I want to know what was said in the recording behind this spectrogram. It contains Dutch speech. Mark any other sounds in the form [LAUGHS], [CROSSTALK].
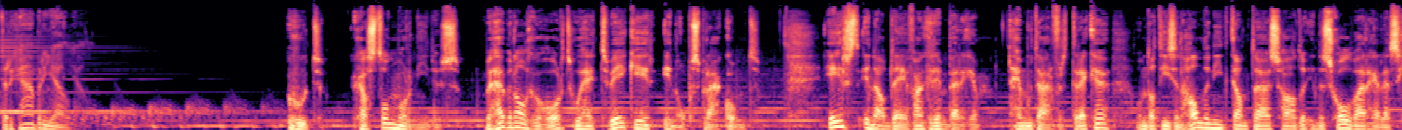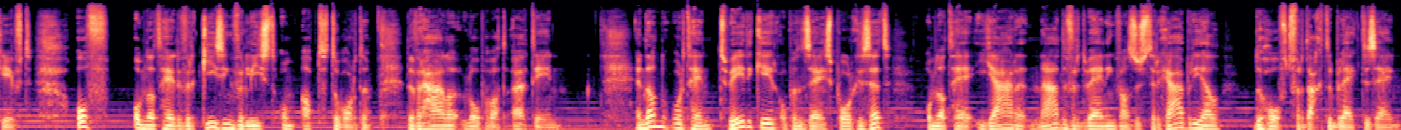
zuster Gabriel. Goed, Gaston Morny dus. We hebben al gehoord hoe hij twee keer in opspraak komt. Eerst in de abdij van Grimbergen. Hij moet daar vertrekken omdat hij zijn handen niet kan thuishouden in de school waar hij lesgeeft. Of omdat hij de verkiezing verliest om abt te worden. De verhalen lopen wat uiteen. En dan wordt hij een tweede keer op een zijspoor gezet omdat hij jaren na de verdwijning van zuster Gabriel de hoofdverdachte blijkt te zijn.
